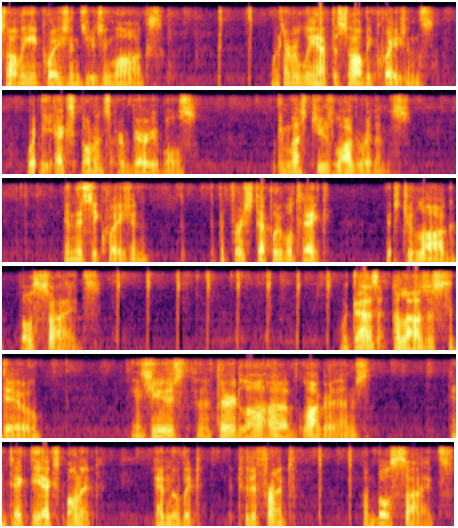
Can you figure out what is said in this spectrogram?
Solving equations using logs. Whenever we have to solve equations where the exponents are variables, we must use logarithms. In this equation, the first step we will take is to log both sides. What that allows us to do is use the third law of logarithms and take the exponent and move it to the front on both sides.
